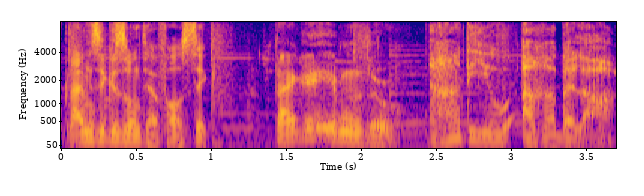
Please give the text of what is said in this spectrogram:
Bleiben Sie gesund, Herr Faustig. Danke ebenso. Radio Arabella.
